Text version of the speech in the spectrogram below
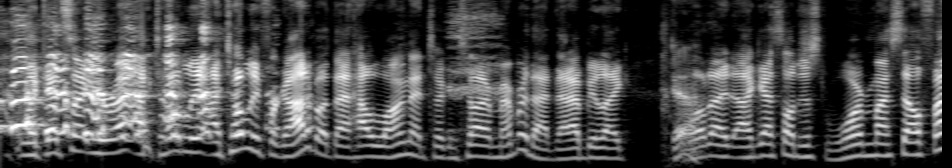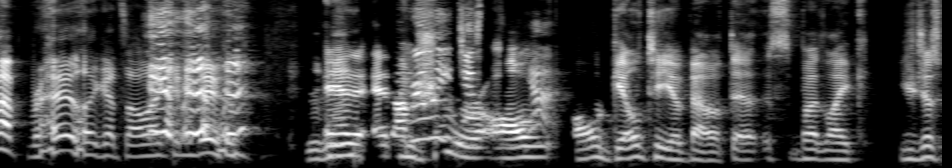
Like that's like, you're right. I totally, I totally forgot about that. How long that took until I remember that. That I'd be like, Yeah. well, I, I guess I'll just warm myself up, right? Like that's all I can do. And and I'm Really sure just- we're all yeah. all guilty about this, but like you just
